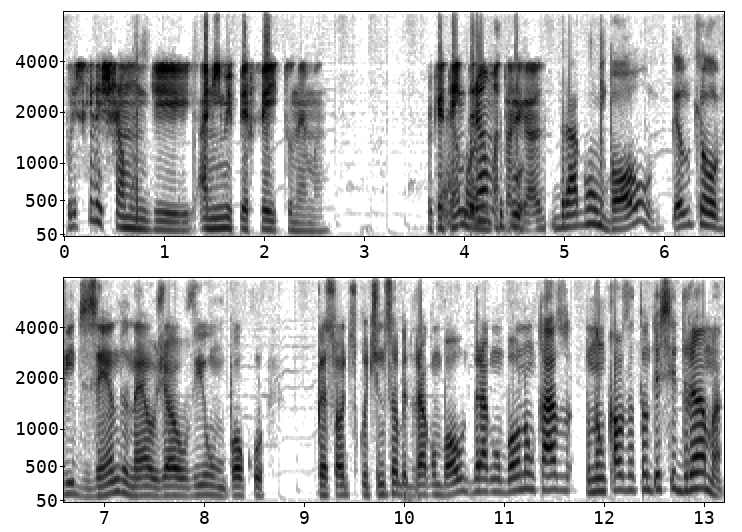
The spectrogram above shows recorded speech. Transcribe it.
por isso que eles chamam de anime perfeito, né, mano? Porque É, tem mano, drama, tipo, tá ligado? Dragon Ball, pelo que eu ouvi dizendo, né? Eu já ouvi um pouco o pessoal discutindo sobre Dragon Ball. Dragon Ball não causa, não causa tanto esse drama.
